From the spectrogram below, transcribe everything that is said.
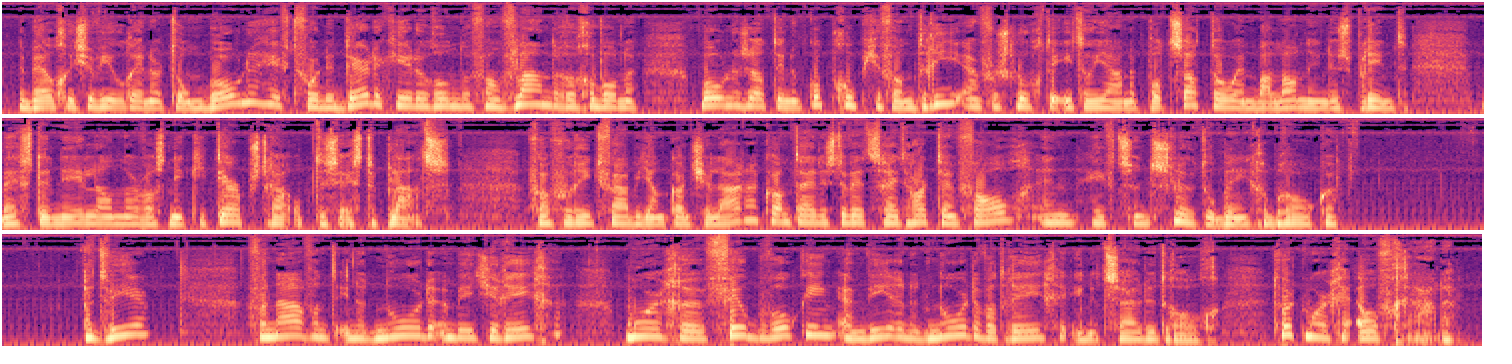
De Belgische wielrenner Tom Bonen heeft voor de derde keer de Ronde van Vlaanderen gewonnen. Bonen zat in een kopgroepje van drie en versloeg de Italianen Pozzato en Ballan in de sprint. Beste Nederlander was Nicky Terpstra op de zesde plaats. Favoriet Fabian Cancellara kwam tijdens de wedstrijd hard ten val en heeft zijn sleutelbeen gebroken. Het weer... Vanavond in het noorden een beetje regen. Morgen veel bewolking en weer in het noorden wat regen, in het zuiden droog. Het wordt morgen 11 graden.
